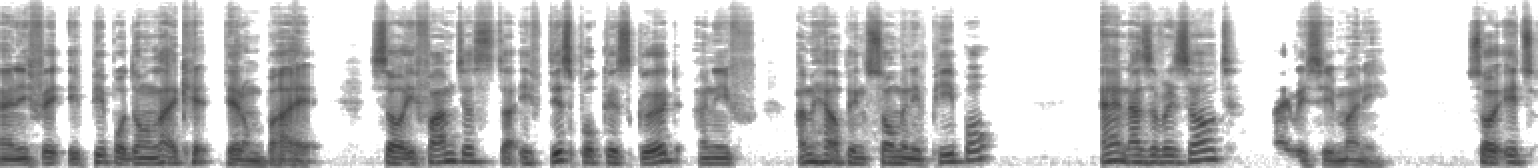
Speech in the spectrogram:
and if it, if people don't like it they don't buy it so if i'm just uh, if this book is good and if i'm helping so many people and as a result i receive money. So it's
